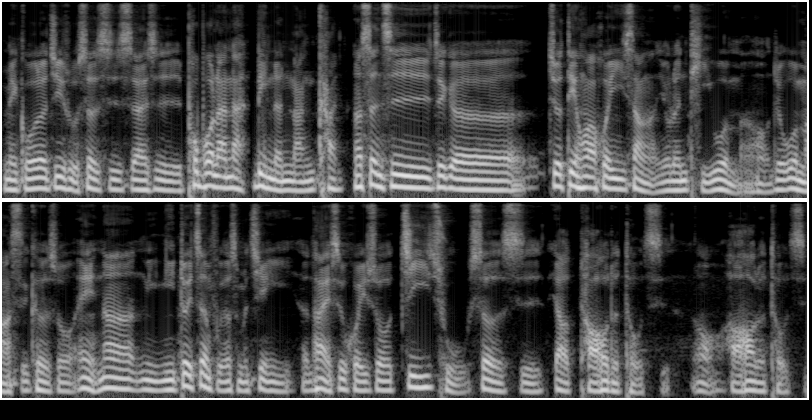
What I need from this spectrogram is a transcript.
美国的基础设施实在是破破烂烂，令人难堪。那甚至这个就电话会议上有人提问嘛，哦，就问马斯克说，哎，那你你对政府有什么建议？他也是回说，基础设施要好好的投资。哦，好好的投资。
